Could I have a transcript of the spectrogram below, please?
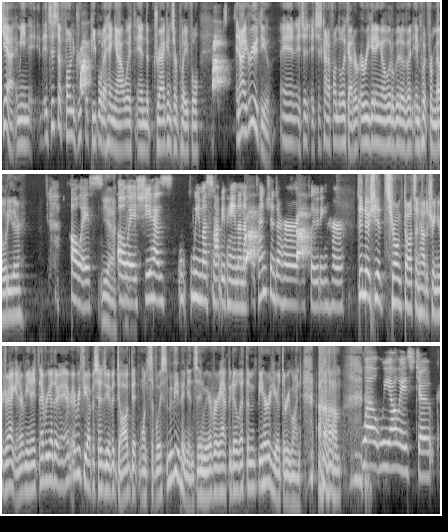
yeah, I mean, it's just a fun group of people to hang out with, and the dragons are playful. And I agree with you, and it's just, it's just kind of fun to look at. Are, are we getting a little bit of an input from Melody there? Always. Yeah. Always. She has, we must not be paying enough attention to her, including her. Didn't know she had strong thoughts on how to train your dragon. I mean, every other, every few episodes, we have a dog that wants to voice the movie opinions, and we are very happy to let them be heard here at the Rewind. Um, well, we always joke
